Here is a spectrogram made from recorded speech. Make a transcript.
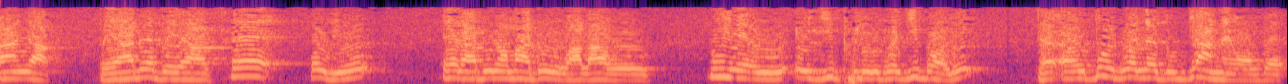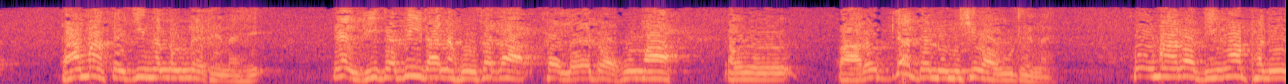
လန်ရဘယ်ဟာနဲ့ဘယ်ဟာဆဲဟုတ်ပြီအဲ့ဒါပြီးတော့မှတို့ဟာလာဟိုသူ့ရဲ့ဟိုအိတ်ကြီးဖလင်ပွဲကြီးပေါ့လေဒါအော်သူ့ဘက်နဲ့သူပြနိုင်အောင်ပေါ့ဒါမှစိတ်ကြီးနှလုံးနဲ့ထင်တယ်ဟိအဲဒီတပိဒါနဲ့ဟိုဆက်ကဆက်လဲတော့ဟိုမှာဟိုဘာတော့ပြတ်တယ်လို့မရှိပါဘူးထင်တယ် ဟိုမှာတော့ဒီကဖလင်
